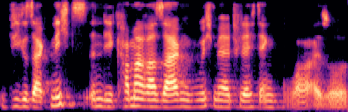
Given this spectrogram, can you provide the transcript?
wie gesagt, nichts in die Kamera sagen, wo ich mir halt vielleicht denke, boah, also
